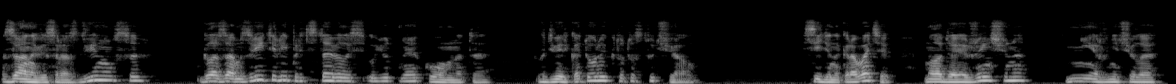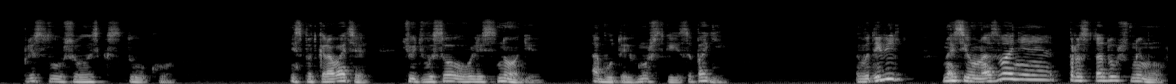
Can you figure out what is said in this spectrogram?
Занавес раздвинулся, глазам зрителей представилась уютная комната, в дверь которой кто-то стучал. Сидя на кровати, молодая женщина нервничала, прислушивалась к стуку. Из-под кровати чуть высовывались ноги, обутые в мужские сапоги. Водевиль носил название «Простодушный муж».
